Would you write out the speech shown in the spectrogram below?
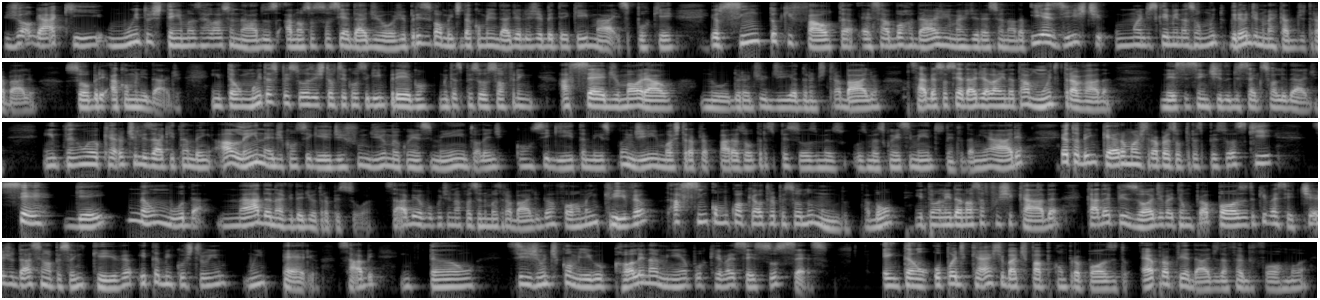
jogar aqui muitos temas relacionados à nossa sociedade hoje, principalmente da comunidade LGBTQI+, porque eu sinto que falta essa abordagem mais direcionada e existe uma discriminação muito grande no mercado de trabalho sobre a comunidade. Então, muitas pessoas estão sem conseguir emprego, muitas pessoas sofrem assédio moral no, durante o dia, durante o trabalho. Sabe, a sociedade ela ainda está muito travada nesse sentido de sexualidade. Então eu quero utilizar aqui também, além né, de conseguir difundir o meu conhecimento, além de conseguir também expandir e mostrar pra, para as outras pessoas meus, os meus conhecimentos dentro da minha área, eu também quero mostrar para as outras pessoas que ser gay não muda nada na vida de outra pessoa, sabe? Eu vou continuar fazendo meu trabalho de uma forma incrível, assim como qualquer outra pessoa no mundo, tá bom? Então, além da nossa fuxicada, cada episódio vai ter um propósito que vai ser te ajudar a ser uma pessoa incrível e também construir um império, sabe? Então, se junte comigo, cole na minha, porque vai ser sucesso. Então, o podcast Bate-Papo com Propósito é propriedade da Fab Fórmula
